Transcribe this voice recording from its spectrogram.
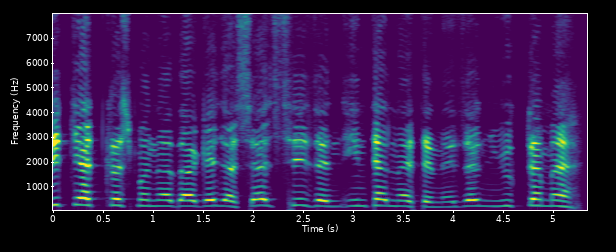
Bitrate kısmına da gelirse sizin internetinizin yükleme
